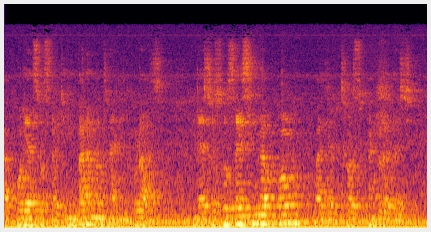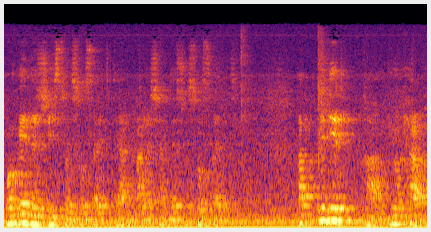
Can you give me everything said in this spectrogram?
uh, Korean Society Environment and Ecology, National Society Singapore, Wildlife Trust Bangladesh, Nature History Society, and Malaysian Nature Society. But we need uh, your help.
